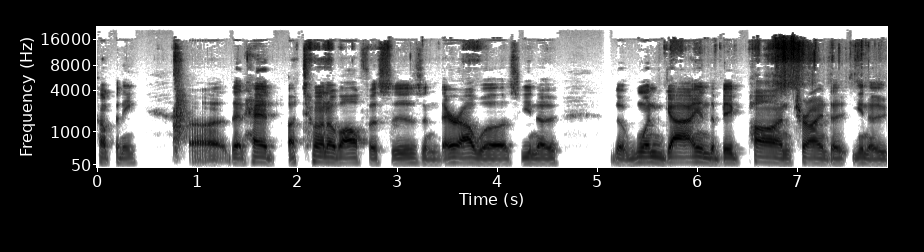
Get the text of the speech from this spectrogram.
company uh, that had a ton of offices, and there I was, you know, the one guy in the big pond trying to, you know,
